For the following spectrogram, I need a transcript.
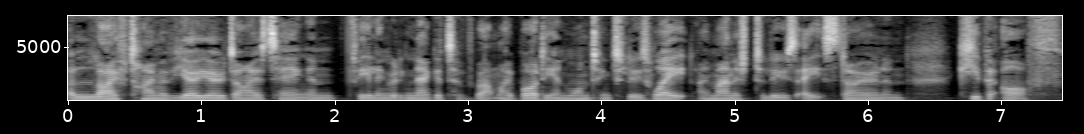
a lifetime of yo yo dieting and feeling really negative about my body and wanting to lose weight, I managed to lose eight stone and keep it off.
